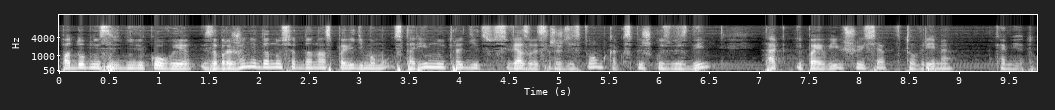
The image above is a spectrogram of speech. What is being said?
подобные средневековые изображения доносят до нас, по-видимому, старинную традицию связывать с Рождеством как вспышку звезды, так и появившуюся в то время комету.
